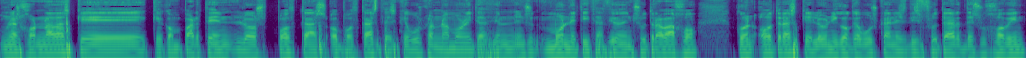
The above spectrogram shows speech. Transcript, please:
unas jornadas que, que, comparten los podcasts o podcasters que buscan una monetización en, su, trabajo con otras que lo único que buscan es disfrutar de su hobby.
